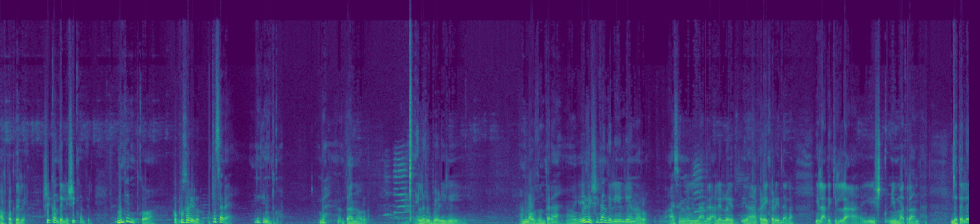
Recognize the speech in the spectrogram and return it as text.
ಅವ್ರ ಪಕ್ಕದಲ್ಲಿ. ಶ್ರೀಕಾಂತ್ ಎಲ್ಲಿ ಶ್ರೀಕಾಂತ್ ಎಲ್ಲಿ ಮುಂದೆ ನಿಂತ್ಕೋ. ಅಪ್ಪು ಸರ್ ಹೇಳೋರು? ಅಪ್ಪು ಸರೇ ಮುಂದೆ ನಿಂತ್ಕೋ. ಬಾ ಅಂತ ಅನ್ನೋರು. ಎಲ್ಲರೂ ಬೆಳೀಲಿ. ಆಮೇಲೆ ಅವ್ರದ್ದು ಒಂಥರ ಎಲ್ಲಿ ಶ್ರೀಕಾಂತ್ ಎಲ್ಲಿ ಎಲ್ಲಿ ಅನ್ನೋರು. ಹಾಸನಲ್ಲಿ ಇಲ್ಲ ಅಂದರೆ ಅಲ್ಲೆಲ್ಲೋ ಇರ್ತಿ ಆ ಕಡೆ ಈ ಕಡೆ ಇದ್ದಾಗ ಇಲ್ಲ ಅದಕ್ಕಿಲ್ಲ ಇಷ್ಟು ನೀವು ಮಾತ್ರ ಅಂತ. ಜೊತೆಲೇ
